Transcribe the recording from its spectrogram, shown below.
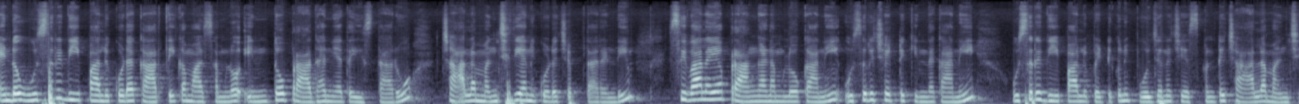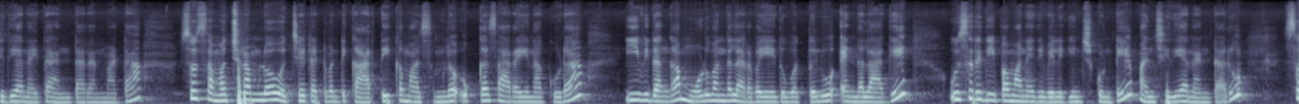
అండ్ ఉసిరి దీపాలు కూడా కార్తీక మాసంలో ఎంతో ప్రాధాన్యత ఇస్తారు. చాలా మంచిది అని కూడా చెప్తారండి. శివాలయ ప్రాంగణంలో కానీ ఉసిరి చెట్టు కింద కానీ ఉసిరి దీపాలు పెట్టుకుని పూజన చేసుకుంటే చాలా మంచిది అని అయితే అంటారనమాట సో సంవత్సరంలో వచ్చేటటువంటి కార్తీక మాసంలో ఒక్కసారైనా కూడా ఈ విధంగా మూడు వందల అరవై ఐదు ఒత్తులు ఎండలాగే ఉసిరి దీపం అనేది వెలిగించుకుంటే మంచిది అని అంటారు. సో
